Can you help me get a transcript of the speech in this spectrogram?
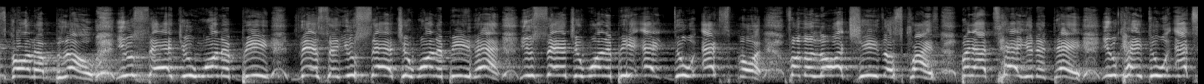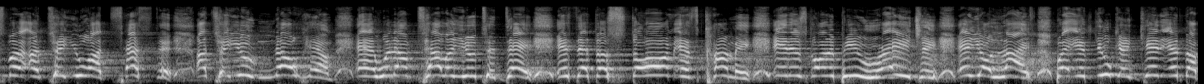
is going to blow. You said you want to be this and you said you want to be that. You said you want to be do exploit for the Lord Jesus Christ. But I tell you today, you can't do exploit until you are tested, until you know him. And what I'm telling you today today is that the storm is coming. It is going to be raging in your life. But if you can get in the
